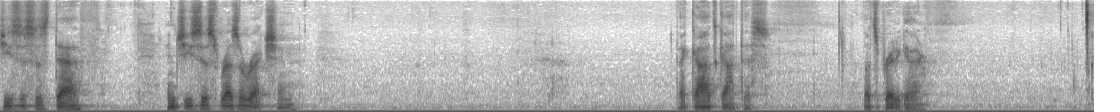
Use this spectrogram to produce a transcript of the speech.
Jesus' death, and Jesus' resurrection that God's got this. Let's pray together. I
